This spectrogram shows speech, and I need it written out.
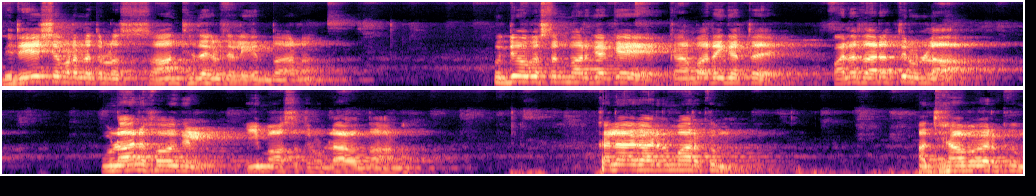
വിദേശ പഠനത്തിനുള്ള സാധ്യതകൾ തെളിയുന്നതാണ്. ഉദ്യോഗസ്ഥന്മാർക്കൊക്കെ കർമ്മരംഗത്ത് പലതരത്തിലുള്ള ഗുണാനുഭവങ്ങൾ ഈ മാസത്തിലുണ്ടാകുന്നതാണ് കലാകാരന്മാർക്കും അധ്യാപകർക്കും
